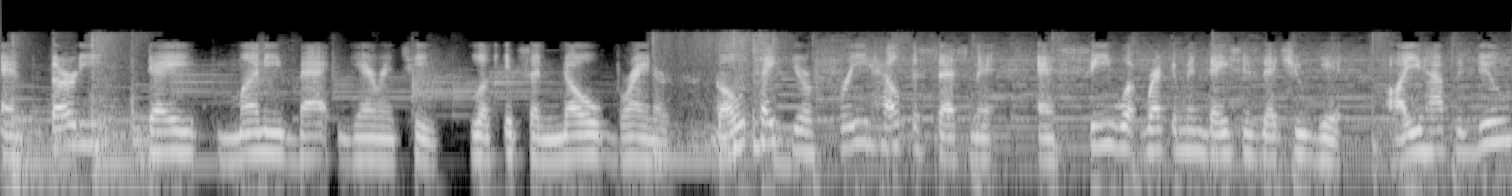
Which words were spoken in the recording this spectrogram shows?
and 30 day money back guarantee. Look, it's a no brainer. Go take your free health assessment and see what recommendations that you get. All you have to do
